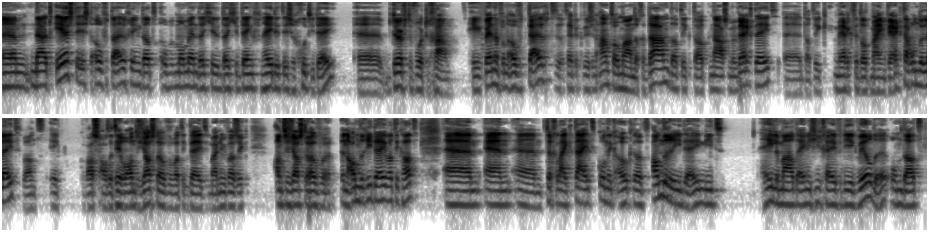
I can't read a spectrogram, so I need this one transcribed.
Um, nou, het eerste is de overtuiging dat op het moment dat je, dat je denkt van hé, hey, dit is een goed idee, uh, durf ervoor te gaan. Ik ben ervan overtuigd, dat heb ik dus een aantal maanden gedaan, dat ik dat naast mijn werk deed. Uh, dat ik merkte dat mijn werk daaronder leed, want ik was altijd heel enthousiast over wat ik deed, maar nu was ik enthousiaster over een ander idee wat ik had. Um, en um, tegelijkertijd kon ik ook dat andere idee niet helemaal de energie geven die ik wilde. Omdat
